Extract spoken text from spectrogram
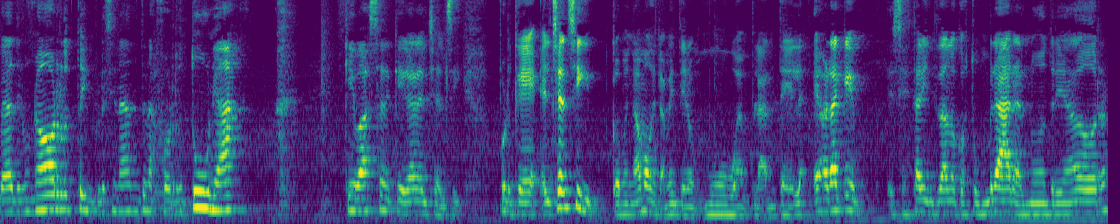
va a tener un orto impresionante, una fortuna que va a hacer que gane el Chelsea. Porque el Chelsea, convengamos que también tiene un muy buen plantel. Es verdad que se están intentando acostumbrar al nuevo entrenador,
